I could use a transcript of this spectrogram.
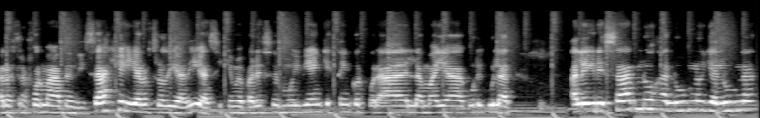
a nuestra forma de aprendizaje y a nuestro día a día. Así que me parece muy bien que esté incorporada en la malla curricular. Al egresar, los alumnos y alumnas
